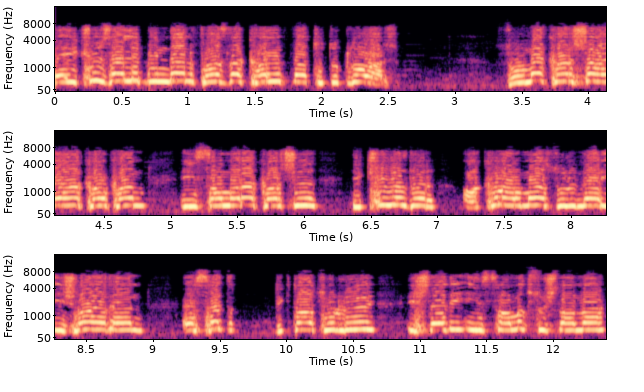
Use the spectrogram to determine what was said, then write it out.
ve 250 binden fazla kayıp ve tutuklu var. Zulme karşı ayağa kalkan insanlara karşı iki yıldır akıl almaz zulümler icra eden Esed diktatörlüğü işlediği insanlık suçlarına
